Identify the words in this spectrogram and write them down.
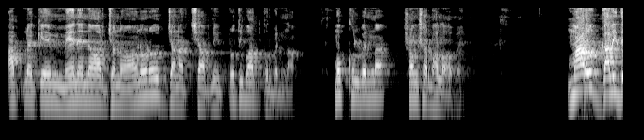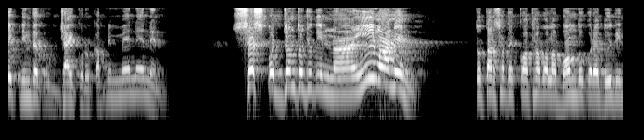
আপনাকে মেনে নেওয়ার জন্য অনুরোধ জানাচ্ছি, আপনি প্রতিবাদ করবেন না। মুখ খুলবেন না, সংসার ভালো হবে। মারুক, গালি দেখ, নিন্দা করুক, যাই করুক, আপনি মেনে নেন। শেষ পর্যন্ত যদি নাই মানেন তো তার সাথে কথা বলা বন্ধ করে দুই দিন,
